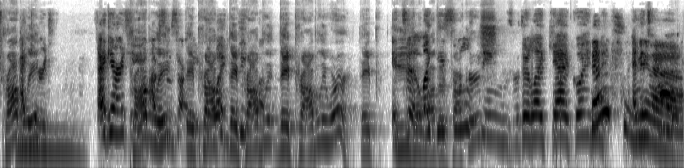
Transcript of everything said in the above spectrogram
I probably I guarantee you. I'm Probably so they But, probably like, they think about probably they probably were. They it's evil uh, like these little motherfuckers. things where they're like yeah go ahead That's and it's yeah.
